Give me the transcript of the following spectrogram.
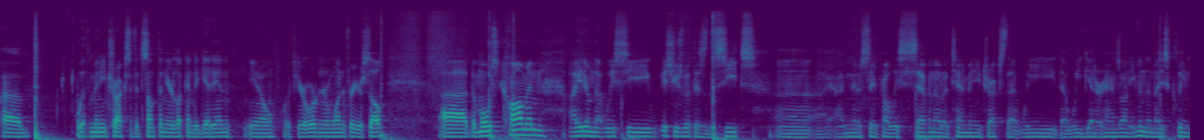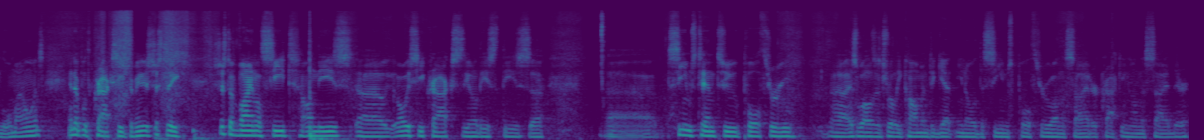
uh, with mini trucks, if it's something you're looking to get in, you know, if you're ordering one for yourself, uh, the most common item that we see issues with is the seats. Uh, I, am to say probably seven out of ten mini trucks that we that we get our hands on, even the nice clean low mile ones, end up with crack seats. I mean, it's just a it's just a vinyl seat on these. Uh, you always see cracks. You know, these these uh, uh, seams tend to pull through. Uh, as well as it's really common to get you know the seams pull through on the side or cracking on the side there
